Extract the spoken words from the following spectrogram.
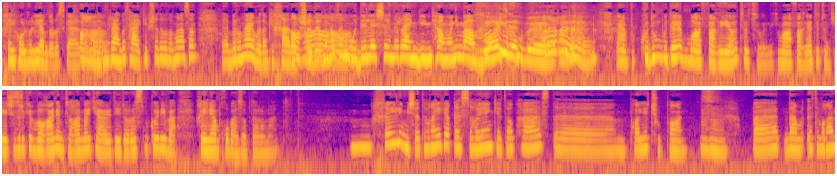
خیلی هول هم درست کرده آها. بودم. رنگا ترکیب شده بود. من اصلا برون نیوردم که خراب آها. شده. من مثلا مدلش این رنگین کمانی مواد. خیلی خوبه. آره. آره. کدوم بوده موفقیاتتون؟ که موفقیتتون که یه چیزی رو که واقعا امتحان نکردی درست می‌کنی و خیلی هم خوب عذاب در اومد. خیلی میشه. اتفاقا یکی قصه های این کتاب هست پای چوپان. بعد در اتفاقا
